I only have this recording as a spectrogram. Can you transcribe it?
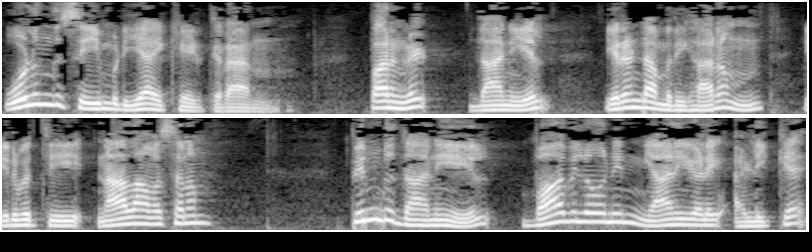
ஒழுங்கு செய்யும்படியாய் கேட்கிறான். பாருங்கள் தானியல் இரண்டாம் அதிகாரம் இருபத்தி நாலாம் வசனம். பின்பு தானியேல் பாபிலோனின் ஞானிகளை அழிக்க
